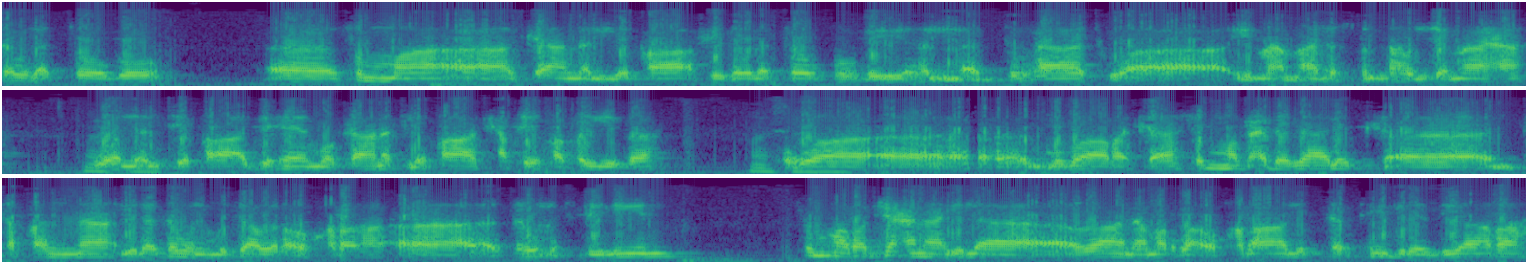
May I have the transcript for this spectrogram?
دولة توغو ثم كان اللقاء في دولة توغو بالدعاة وإمام أهل السنة والجماعة والالتقاء بهم وكانت لقاءات حقيقة طيبة ومباركة. ثم بعد ذلك انتقلنا إلى دولة مجاورة أخرى دولة بنين. ثم رجعنا إلى غانا مرة أخرى للترتيب لزيارة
